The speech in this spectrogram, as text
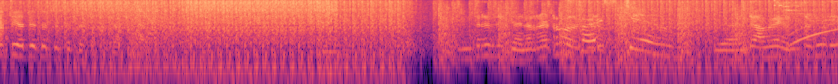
ചത്തു, ചത്തു, ചത്തു, ചത്തു, ചത്തു, ചത്തു, ചത്തു. എന്തൊരു ജനറേറ്റർ. എന്റെ അമ്മ എന്തടി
